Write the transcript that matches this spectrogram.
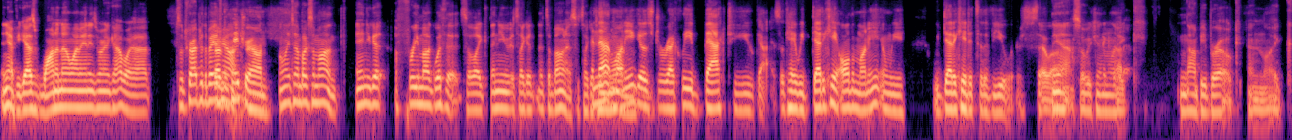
And yeah, if you guys want to know why Manny's wearing a cowboy hat, subscribe to the Patreon. to Patreon. Only 10 bucks a month. And you get a free mug with it. So like then you it's like a it's a bonus. It's like a And that money one. goes directly back to you guys. Okay. We dedicate all the money and we we dedicate it to the viewers. So uh, yeah, so we can about it. like not be broke and like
